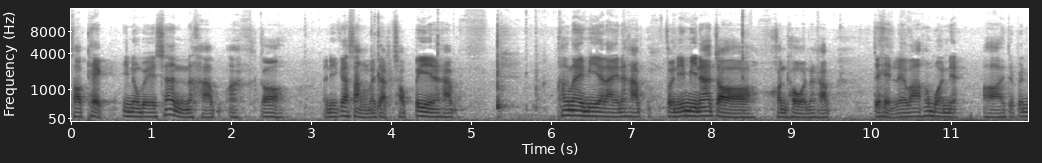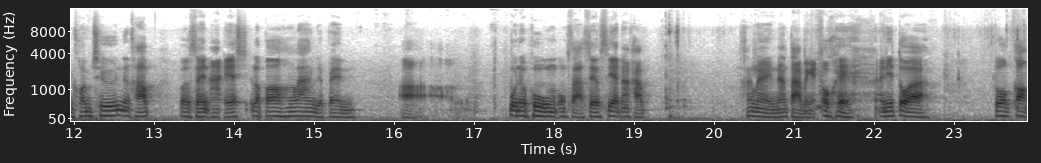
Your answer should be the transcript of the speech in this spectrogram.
ซอฟเทคอินโนเวชันนะครับอะก็อันนี้ก็สั่งมาจาก s h อ p e e นะครับ ข้างในมีอะไรนะครับ ตัวนี้มีหน้าจอคอนโทรลนะครับ จะเห็นเลยว่าข้างบนเนี่ยจะเป็นความชื้นนะครับเปอร์เซ็นต์ RH แล้วก็ข้างล่างจะเป็นอุณหภูมิองศาเซลเซียสนะครับ ข้างในหน้าตาเป็นไง โอเค อันนี้ตัวตัวกล่อง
